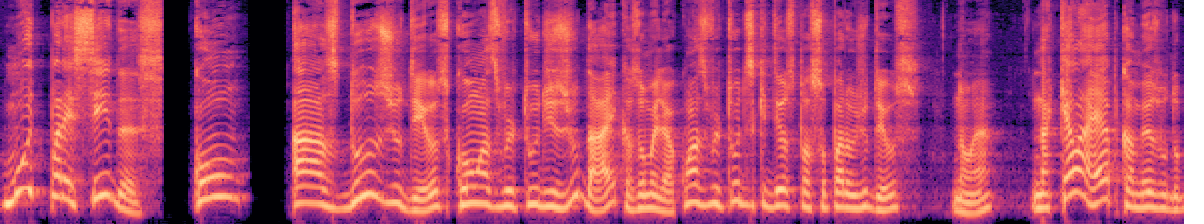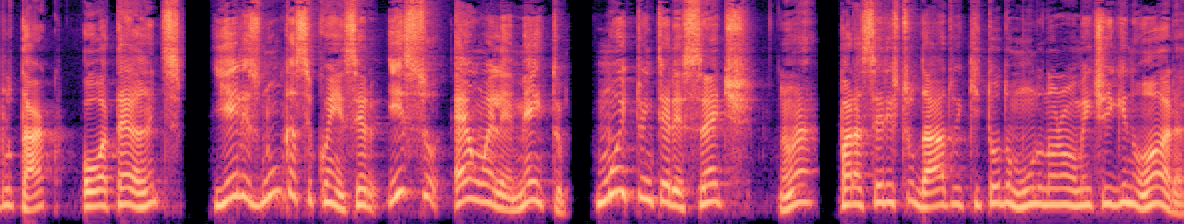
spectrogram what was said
muito parecidas com as dos judeus, com as virtudes judaicas, ou melhor, com as virtudes que Deus passou para os judeus, não é? Naquela época mesmo do Plutarco, ou até antes, e eles nunca se conheceram. Isso é um elemento muito interessante não é? Para ser estudado e que todo mundo normalmente ignora.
